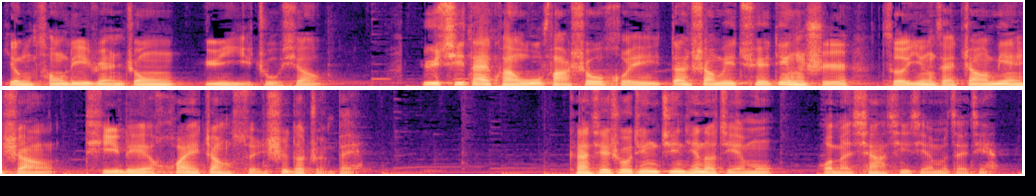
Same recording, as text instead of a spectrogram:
应从利润中予以注销。逾期贷款无法收回但尚未确定时，则应在账面上提列坏账损失的准备。感谢收听今天的节目，我们下期节目再见。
